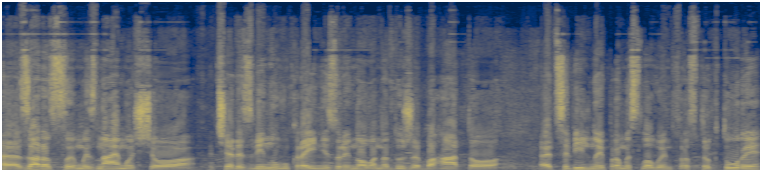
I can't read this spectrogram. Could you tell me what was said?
Е, Зараз ми знаємо, що через війну в Україні зруйновано дуже багато е, цивільної промислової інфраструктури.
